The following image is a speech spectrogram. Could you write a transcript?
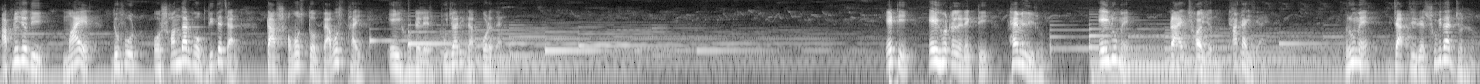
আপনি যদি মায়ের দুপুর ও সন্ধ্যার ভোগ দিতে চান, তার সমস্ত ব্যবস্থাই এই হোটেলের পূজারীরা করে দেন। এটি এই হোটেলের একটি ফ্যামিলি রুম। এই রুমে প্রায় ছয়জন থাকাই যায়। রুমে যাত্রীদের সুবিধার জন্য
